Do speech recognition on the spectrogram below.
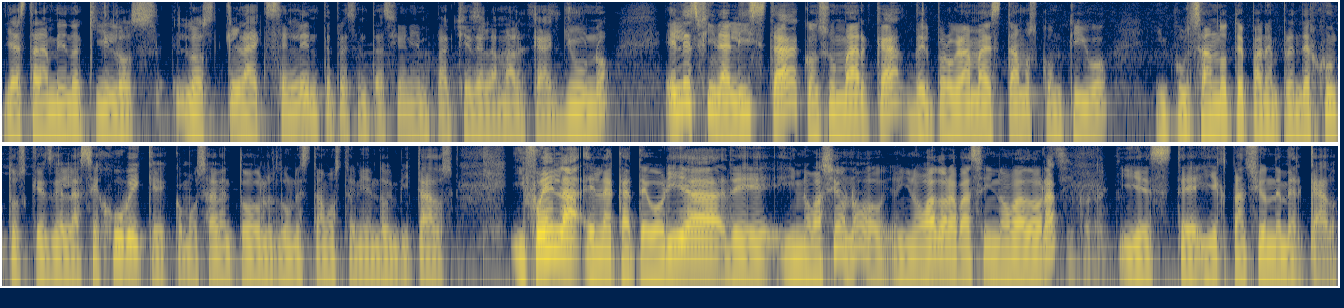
ya estarán viendo aquí los, la excelente presentación y empaque de la marca Juno. Él es finalista con su marca del programa Estamos Contigo Impulsándote para Emprender Juntos, que es de la CEJUVE y que, como saben, todos los lunes estamos teniendo invitados. Y fue en la, en la categoría de innovación, ¿no? Innovadora, base innovadora Sí, y, este, y expansión de mercado.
